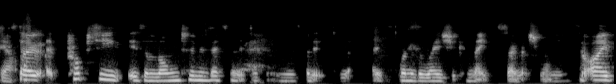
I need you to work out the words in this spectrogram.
Yeah. So uh, property is a long term investment, it definitely is, but it's, it's one of the ways you can make so much money. So I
